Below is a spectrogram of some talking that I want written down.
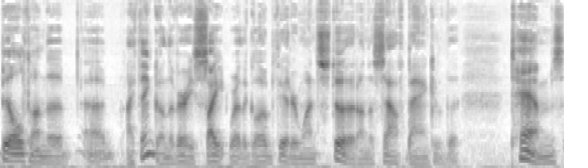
built on the, uh, I think, on the very site where the Globe Theatre once stood, on the south bank of the Thames.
